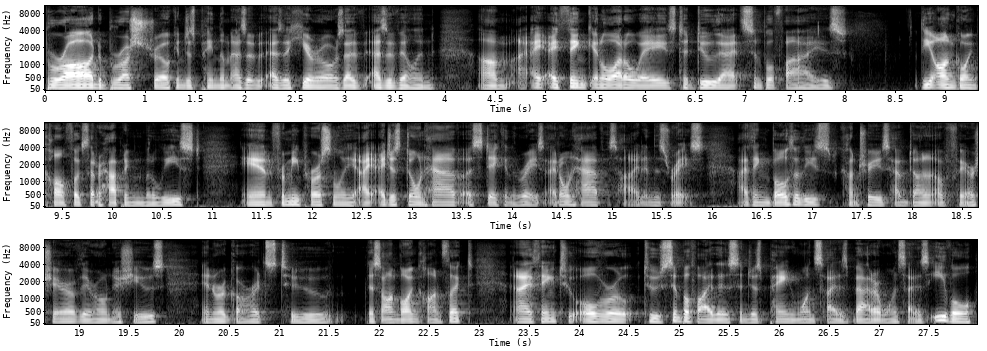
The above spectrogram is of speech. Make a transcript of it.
broad brushstroke and just paint them as a as a hero or as a, as a villain. Um, I, I think in a lot of ways to do that simplifies the ongoing conflicts that are happening in the Middle East. And for me personally, I, I, just don't have a stake in the race. I don't have a side in this race. I think both of these countries have done a fair share of their own issues in regards to this ongoing conflict. And I think to over to simplify this and just paint one side as bad or one side as evil,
